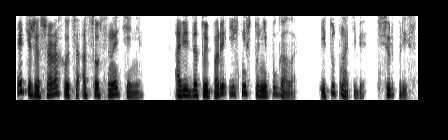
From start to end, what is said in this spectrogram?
Эти же шарахаются от собственной тени. А ведь до той поры их ничто не пугало. И тут на тебе, сюрприз.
